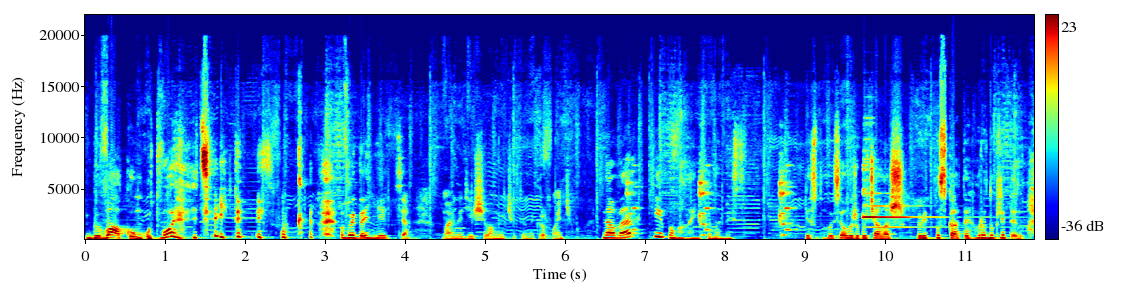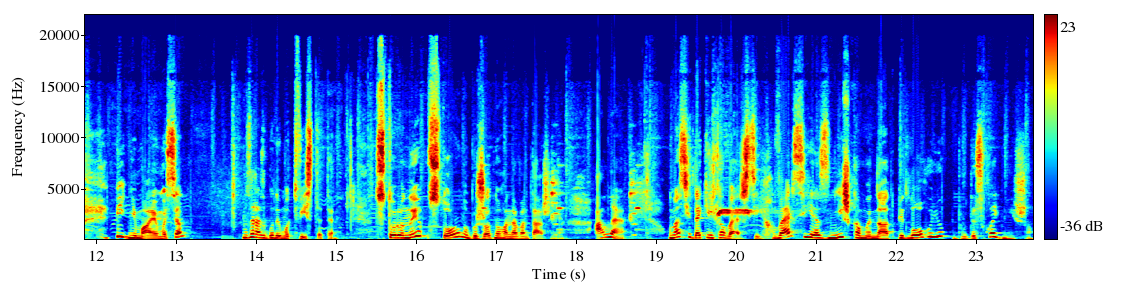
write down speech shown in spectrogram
Якби вакуум утворюється і дивний звук видається. Маю надію, що вам не чути в мікрофончик. Наверх і помаленьку наниз. Я з того всього вже почала аж відпускати грудну клітину. Піднімаємося. Зараз будемо твістити сторони в сторону без жодного навантаження. Але у нас є декілька версій. Версія з ніжками над підлогою буде складніша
